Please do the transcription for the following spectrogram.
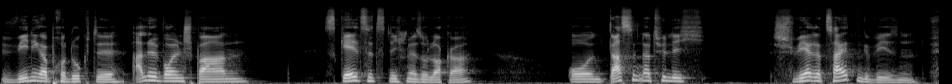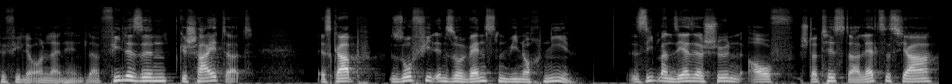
weniger Produkte. Alle wollen sparen. Das Geld sitzt nicht mehr so locker. Und das sind natürlich schwere Zeiten gewesen für viele Online-Händler. Viele sind gescheitert. Es gab so viel Insolvenzen wie noch nie. Das sieht man sehr, sehr schön auf Statista. Letztes Jahr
